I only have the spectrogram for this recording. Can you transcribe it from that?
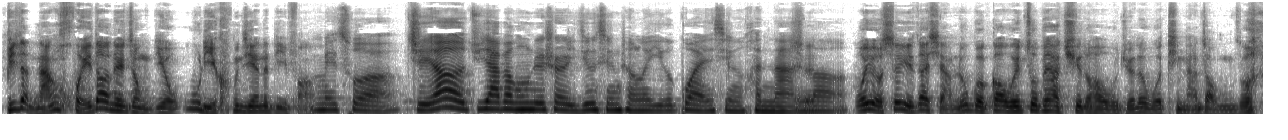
比较难回到那种有物理空间的地方。没错，只要居家办公这事儿已经形成了一个惯性，很难了。我有时候也在想，如果高维做不下去的话，我觉得我挺难找工作。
